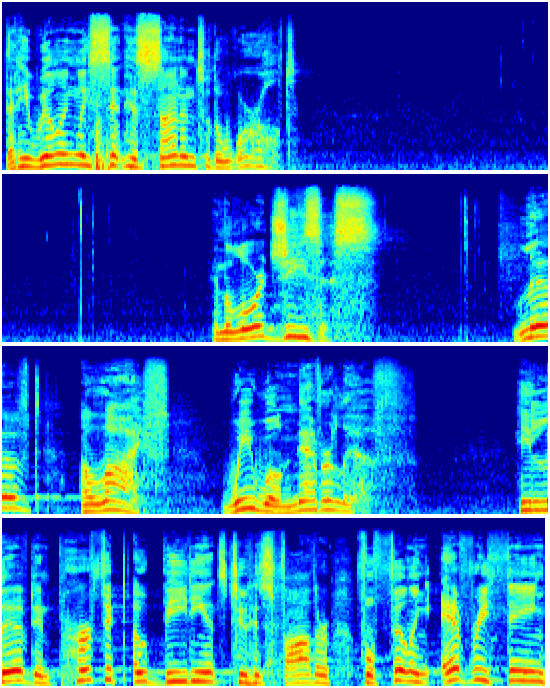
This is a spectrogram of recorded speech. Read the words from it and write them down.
that He willingly sent His Son into the world. And the Lord Jesus lived a life we will never live. He lived in perfect obedience to his Father, fulfilling everything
